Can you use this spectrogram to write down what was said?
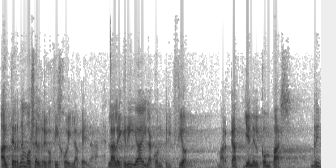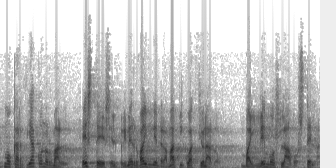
Alternemos el regocijo y la pena, la alegría y la contrición. Marcad bien el compás, ritmo cardíaco normal. Este es el primer baile dramático accionado. Bailemos la abostela.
